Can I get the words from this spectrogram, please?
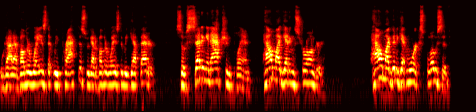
We got to have other ways that we practice. We got to have other ways that we get better. So setting an action plan. How am I getting stronger? How am I going to get more explosive?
